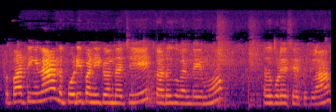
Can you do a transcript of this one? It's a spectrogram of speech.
இப்போ பார்த்தீங்கன்னா அந்த பொடி பண்ணிட்டு வந்தாச்சு கடுகு வெந்தயமும் அது கூட சேர்த்துக்கலாம்.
